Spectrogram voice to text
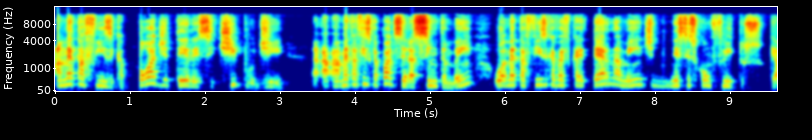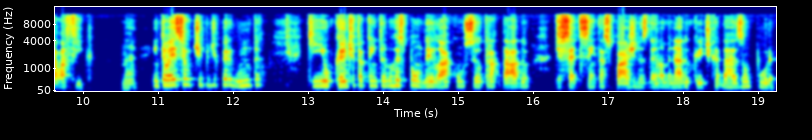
A metafísica pode ter esse tipo de. A, a, metafísica pode ser assim também, ou a metafísica vai ficar eternamente nesses conflitos que ela fica. Né? Então, esse é o tipo de pergunta que o Kant está tentando responder lá com o seu tratado de 700 páginas denominado Crítica da Razão Pura.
